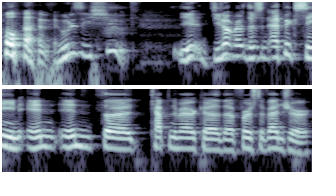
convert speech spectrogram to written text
Hold on. Who does he shoot? You, you don't remember? There's an epic scene in in the Captain America: The First Avenger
